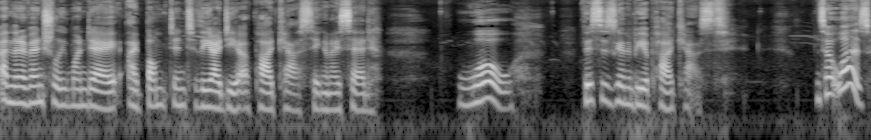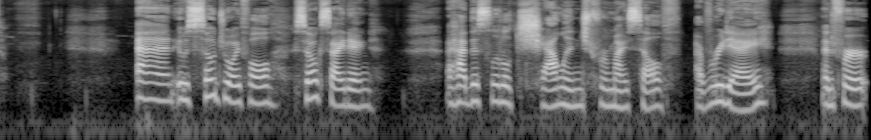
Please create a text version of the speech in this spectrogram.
And then eventually one day I bumped into the idea of podcasting and I said, whoa, this is going to be a podcast. And so it was. And it was so joyful, so exciting. I had this little challenge for myself every day. And for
